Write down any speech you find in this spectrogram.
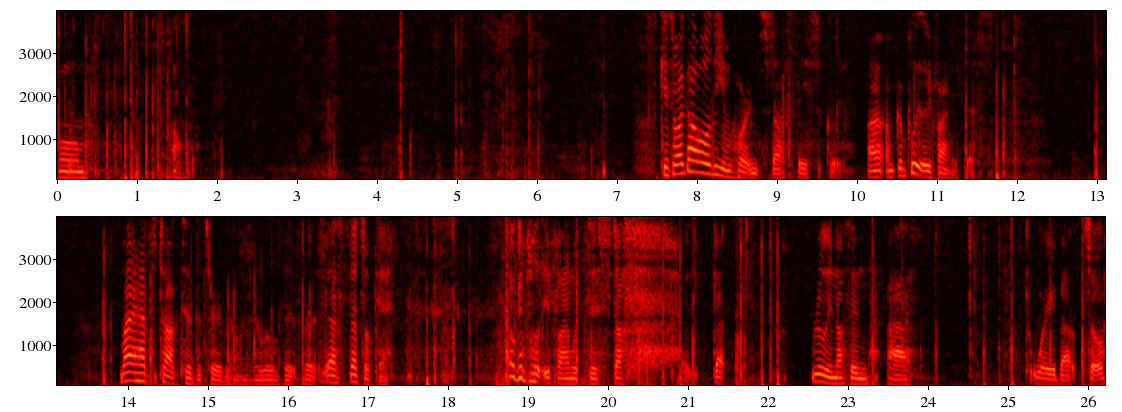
home alpha. Okay, so I got all the important stuff basically. I, I'm completely fine with this. Might have to talk to the server owner a little bit, but yeah, that's okay. I'm completely fine with this stuff. I got really nothing uh, to worry about, so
